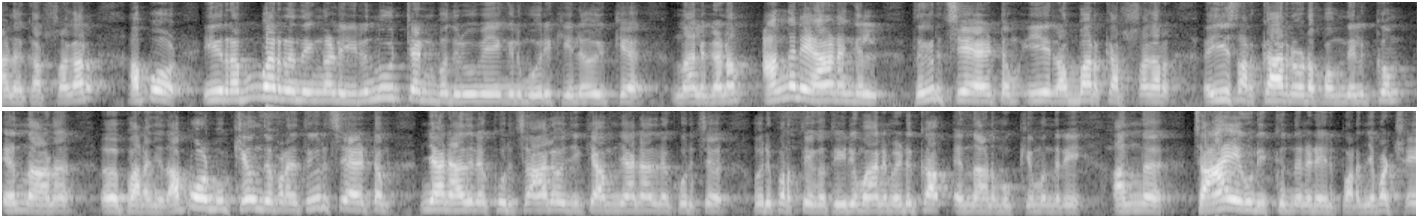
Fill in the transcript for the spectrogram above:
ആലോചിക്കുകയാണ് കർഷകർ. അപ്പോൾ ഈ റബ്ബറിന് നിങ്ങൾ ഇരുന്നൂറ്റൻപത് രൂപയെങ്കിലും ഒരു കിലോയ്ക്ക് നൽകണം. അങ്ങനെയാണെങ്കിൽ തീർച്ചയായിട്ടും ഈ റബ്ബർ കർഷകർ ഈ സർക്കാരിനോടൊപ്പം നിൽക്കും എന്നാണ് പറഞ്ഞത്. അപ്പോൾ മുഖ്യമന്ത്രി പറഞ്ഞു തീർച്ചയായിട്ടും ഞാൻ അതിനെക്കുറിച്ച് ആലോചിക്കാം ഞാൻ അതിനെക്കുറിച്ച് ഒരു പ്രത്യേക തീരുമാനം എടുക്കാം എന്നാണ് മുഖ്യമന്ത്രി അന്ന് ചായ കുടിക്കുന്നതിനിടയിൽ പറഞ്ഞു പക്ഷേ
